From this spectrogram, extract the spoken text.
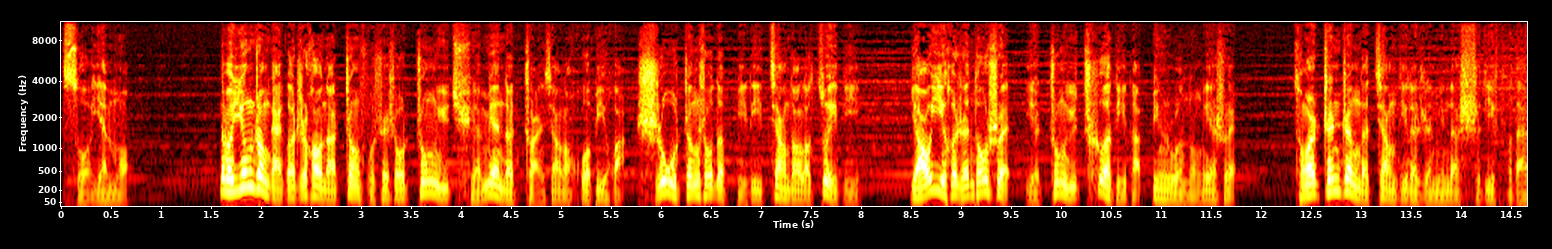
所淹没。那么雍正改革之后呢，政府税收终于全面的转向了货币化，实物征收的比例降到了最低，徭役和人头税也终于彻底的并入了农业税，从而真正的降低了人民的实际负担。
